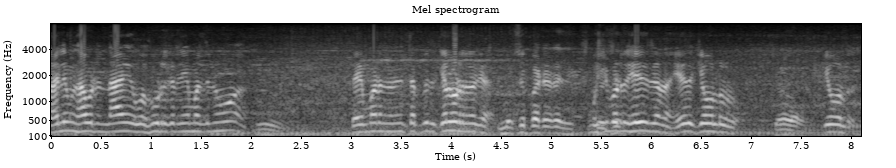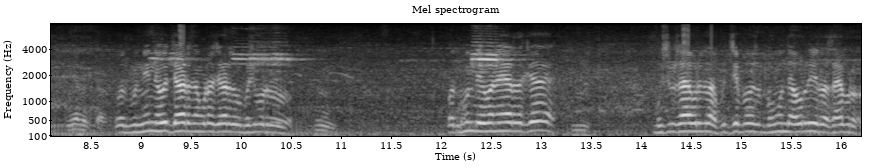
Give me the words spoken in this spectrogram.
ಸಾಲಿ ಮುಂದೆ ಹಾವು ಹೊಟ್ಟೆ ನಾಯಿ ಹುಡುಗ ಕಡೆ ಏನು ಮಾಡ್ತೀವಿ ನೀವು? ಹ್ಞೂ ದಯಮಾಡಿ ನನಗೆ ತಪ್ಪಿದ್ದು ಕೇಳೋಡ್ರಿ ನನಗೆ. ಮುನ್ಸಿಪಾಲ್ಟಿ ಮುನ್ಸಿಪಾಲ್ಟಿ ಹೇಳಿದ್ರಿ ನಾನು ಹೇಳಿದ್ರೆ ಕೇವಲ್ರು ಕೇವಲ್ರು ಏನಂತ? ಒಂದು ನಿನ್ನೆ ಹೋಗಿ ಜಾಡ್ದ ಕೂಡ ಜಾಡ್ದು ಮುಗಿಸ್ಬಿಟ್ರು ಹ್ಞೂ ಮತ್ತು ಮುಂದೆ ಇವನೇ ಇರೋದಕ್ಕೆ ಮುನ್ಸಿಪಲ್ ಸಾಹೇಬ್ರು ಇಲ್ಲ ಮುಂದೆ ಅವರು ಇಲ್ಲ ಸಾಹೇಬರು.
